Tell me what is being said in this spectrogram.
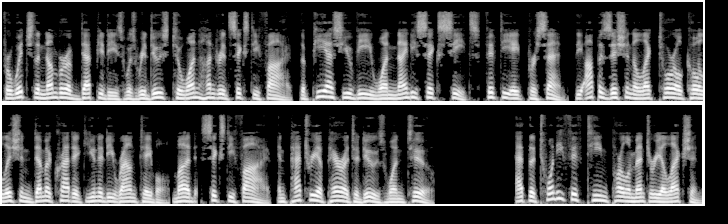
for which the number of deputies was reduced to 165, the PSUV won 96 seats 58%, the opposition Electoral Coalition Democratic Unity Roundtable MUD 65, and Patria para Todos won 2. At the 2015 parliamentary election,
